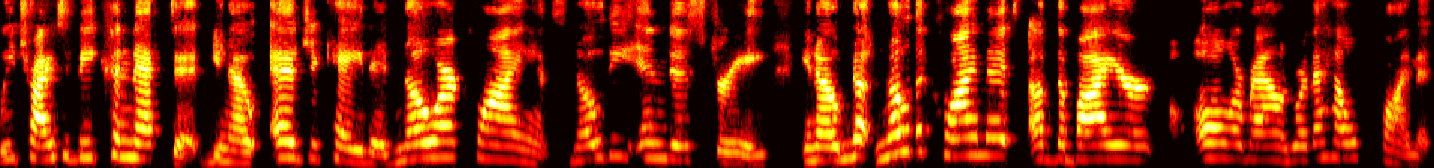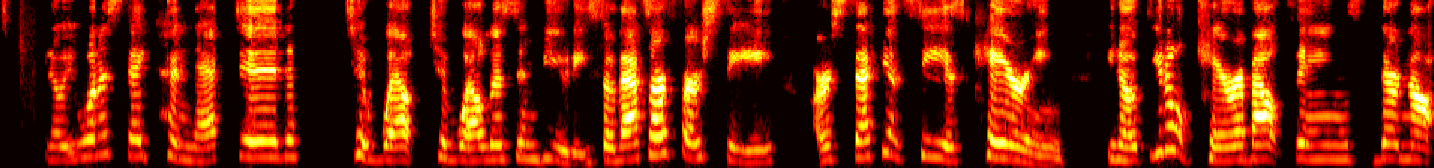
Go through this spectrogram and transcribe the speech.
We try to be connected, you know, educated, know our clients, know the industry, you know, know, know the climate of the buyer all around or the health climate. You know, we want to stay connected to well to wellness and beauty. So that's our first C. Our second C is caring you know, if you don't care about things, they're not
